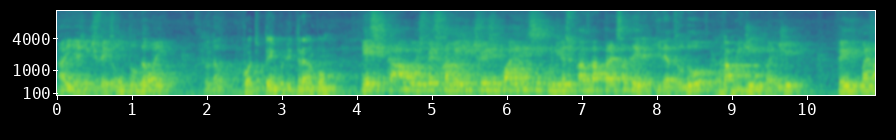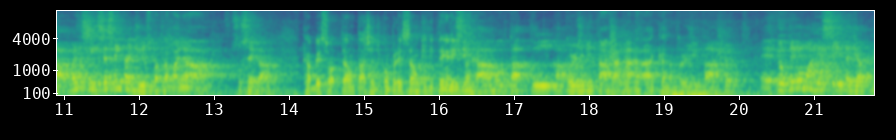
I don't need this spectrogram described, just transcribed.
Aí a gente fez um tudão aí, tudão. Quanto tempo de trampo? Esse carro, especificamente, a gente fez em 45 dias por causa da pressa dele. Ele queria tudo rapidinho, então a gente fez mais rápido. Mas assim, 60 dias para trabalhar sossegado. Cabeçotão, taxa de compressão, o que, que tem aí? Esse tá? carro tá com 14 de taxa. Caraca. 14 de taxa. É, eu tenho uma receita de AP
